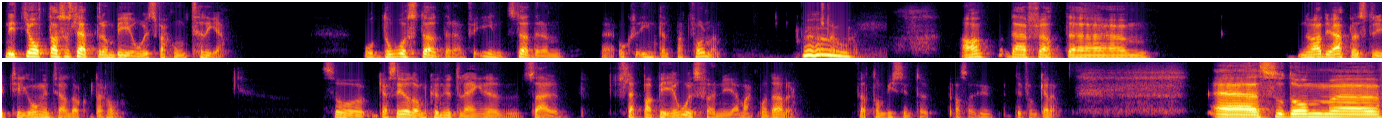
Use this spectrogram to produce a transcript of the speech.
98 så släppte de BOS version 3. Och då stödde den, för in, stödde den eh, också Intel-plattformen. Ja, därför att ehm, nu hade ju Apple strypt tillgången till all dokumentation. Så Gazé och de kunde ju inte längre så här, släppa BOS för nya Mac-modeller. För att de visste inte alltså, hur det funkade. Eh, så de eh,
